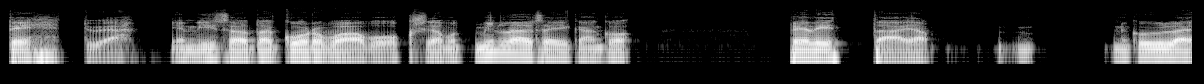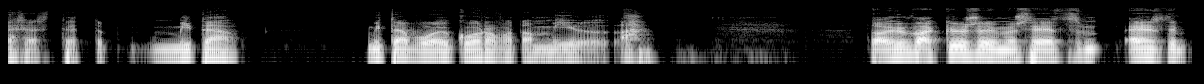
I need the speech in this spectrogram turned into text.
tehtyä ja niissä on jotain korvaavuuksia, mutta millä se ikään kuin pelittää ja niin kuin yleisesti, että mitä, mitä voi korvata millä? Tuo on hyvä kysymys, että ensin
